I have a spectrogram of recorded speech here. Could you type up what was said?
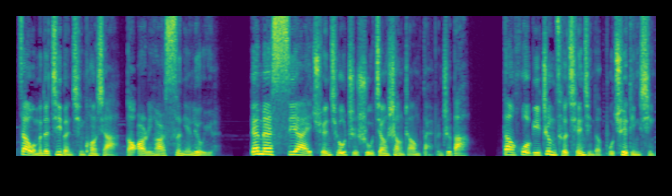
在我们的基本情况下，到二零二四年六月，MSCI 全球指数将上涨百分之八，但货币政策前景的不确定性。”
